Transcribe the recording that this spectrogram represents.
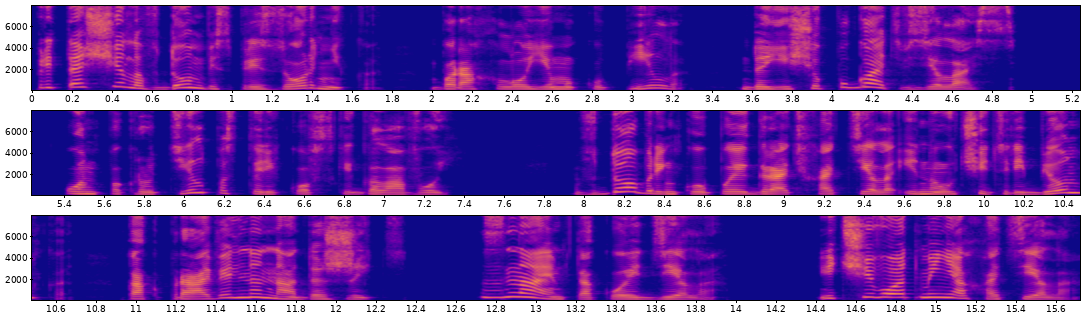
Притащила в дом беспризорника, барахло ему купила, да еще пугать взялась». Он покрутил по-стариковски головой. В добренькую поиграть хотела и научить ребенка, как правильно надо жить. Знаем такое дело. И чего от меня хотела?»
